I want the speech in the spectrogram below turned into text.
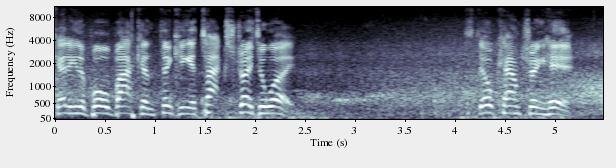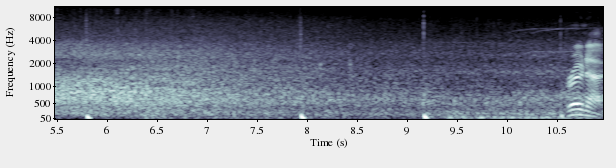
Getting the ball back and thinking attack straight away. Still countering here. Bruno.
